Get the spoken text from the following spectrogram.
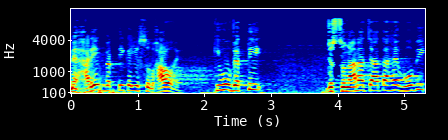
में हर एक व्यक्ति का ये स्वभाव है। कि वो व्यक्ति जो सुनाना चाहता है, वो भी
